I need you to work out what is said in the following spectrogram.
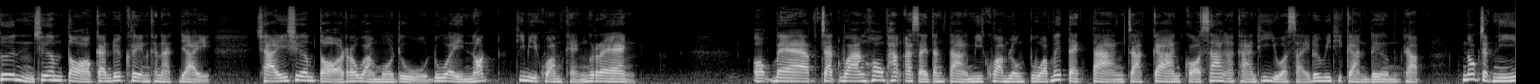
ขึ้นเชื่อมต่อกันด้วยเครนขนาดใหญ่ ใช้เชื่อมต่อระหว่างโมดูลด้วยน็อตที่มีความแข็งแรง ออกแบบจัดวางห้องพักอาศัยต่างๆ มีความลงตัวไม่แตกต่างจากการก่อสร้างอาคารที่อยู่อาศัยด้วยวิธีการเดิมครับ นอกจากนี้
